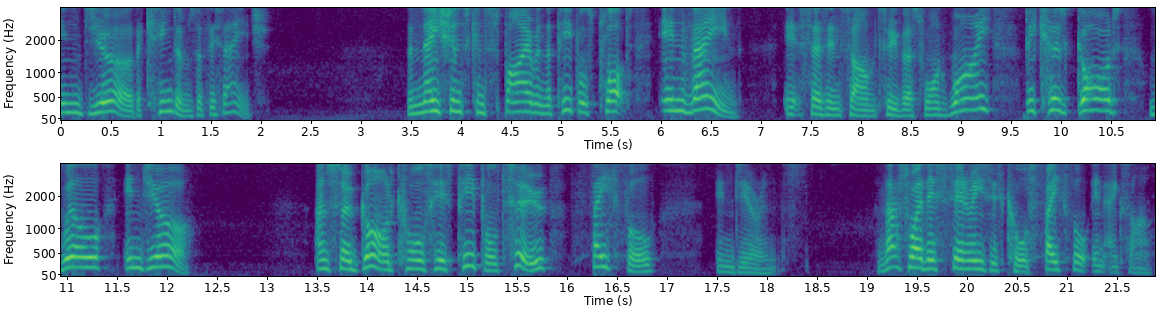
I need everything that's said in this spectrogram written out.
endure the kingdoms of this age. The nations conspire and the peoples plot in vain, it says in Psalm 2, verse 1. Why? Because God will endure. And so God calls his people to faithful endurance. And that's why this series is called Faithful in Exile.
